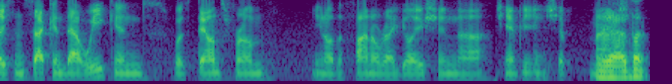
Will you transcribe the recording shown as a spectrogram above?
placing second that week and was bounced from you know the final regulation uh, championship match. Yeah, that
